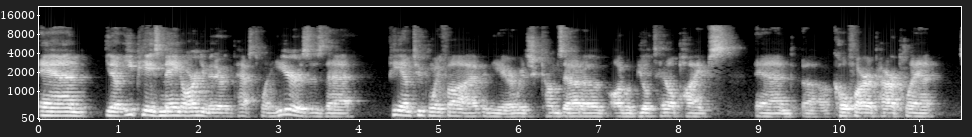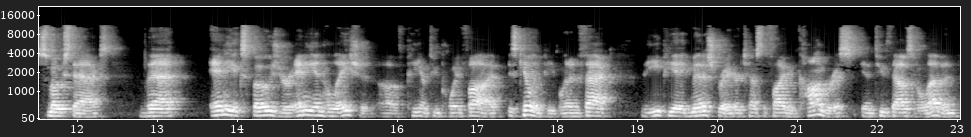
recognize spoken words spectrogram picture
And you know, EPA's main argument over the past 20 years is that PM2.5 in the air, which comes out of automobile tailpipes and uh, coal-fired power plant smokestacks that any exposure, any inhalation of PM2.5 is killing people. And in fact, the EPA administrator testified in Congress in 2011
